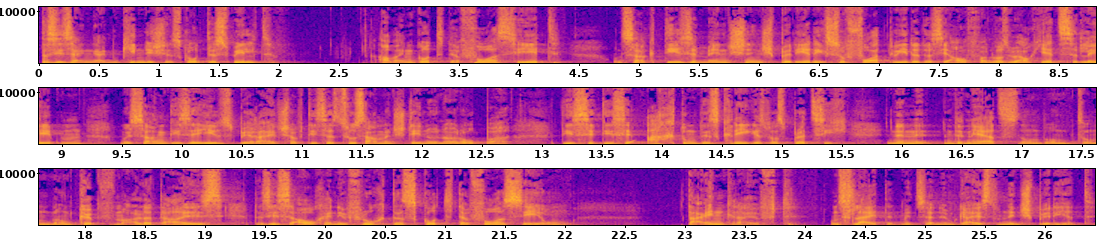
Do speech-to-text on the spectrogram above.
das ist ein, ein kindisches Gottesbild, aber ein Gott, der vorsieht und sagt, diese Menschen inspiriere ich sofort wieder, dass sie auffahren. Was wir auch jetzt erleben, muss ich sagen, diese Hilfsbereitschaft, dieses Zusammenstehen in Europa, diese, diese Achtung des Krieges, was plötzlich in den, in den Herzen und, und, und, und Köpfen aller da ist, das ist auch eine Frucht, dass Gott der Vorsehung da eingreift, uns leitet mit seinem Geist und inspiriert.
